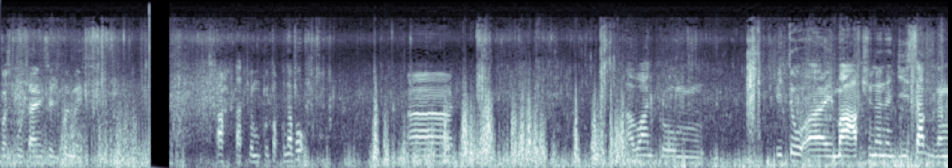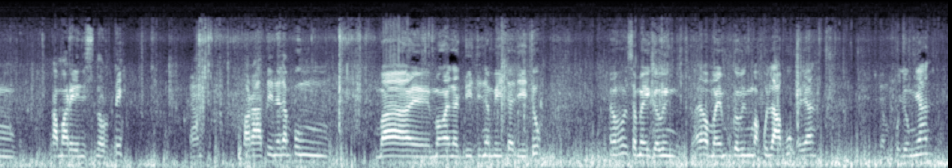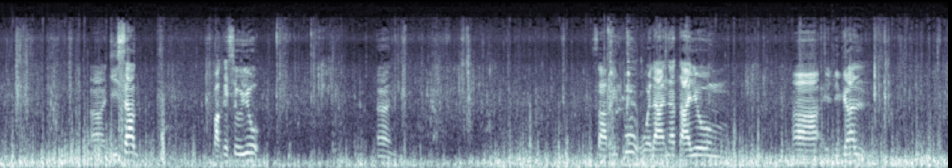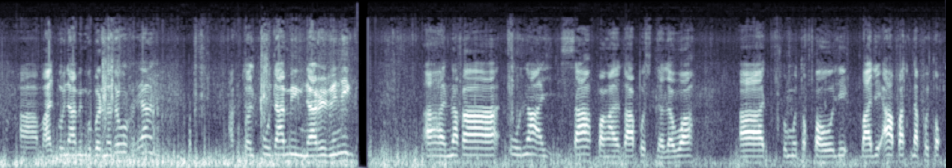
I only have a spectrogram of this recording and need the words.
bukas po tayo ng cellphone. May... Ah, tatlong putok na po. At awan kung ito ay ma-actionan ng GSAG ng Camarines Norte. Yan. Parati na lang pong may mga nagdidinamita dito. Ano, sa may gawing ano, may gawing makulabo ayan. Yung pulong yan. Ah, GSAG pakisuyo. Yan. Sabi po wala na tayong ah, illegal. Ah, mahal po namin gobernador. Ayan. Actual po namin naririnig. Ah, nakauna ay isa, pangatapos tapos dalawa at pumutok pa huli. Bali apat na putok.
